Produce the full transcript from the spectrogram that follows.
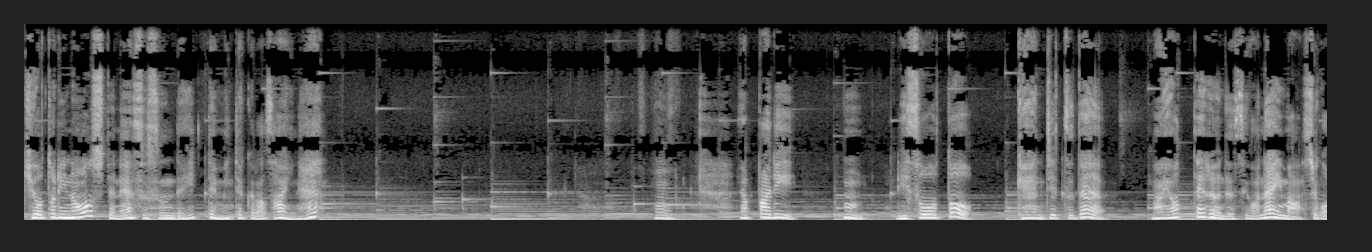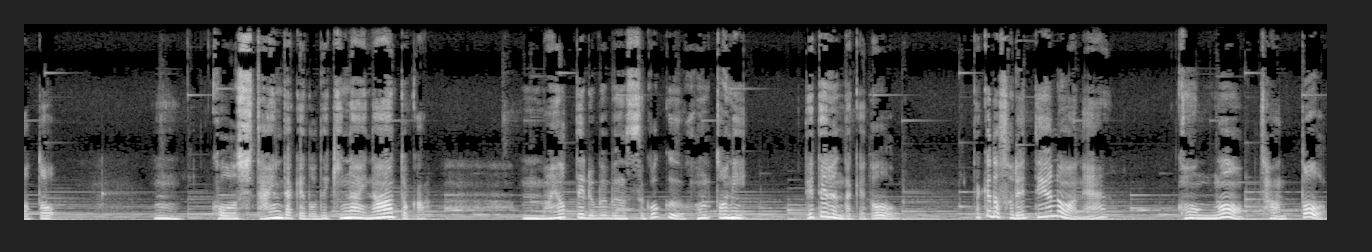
気を取り直してね、進んでいってみてくださいね。うん。やっぱり、うん、理想と現実で迷ってるんですよね、今、仕事。うん、こうしたいんだけどできないなとか、うん、迷ってる部分すごく本当に出てるんだけど、だけどそれっていうのはね、今後ちゃんと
